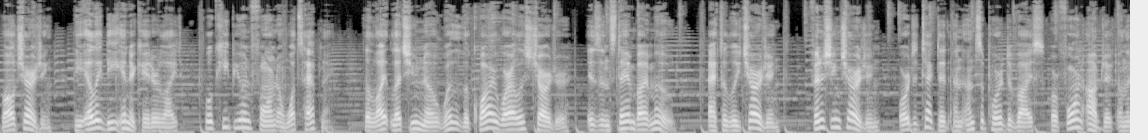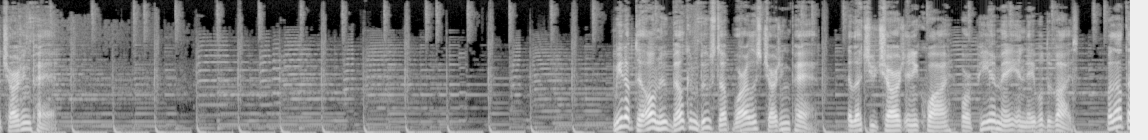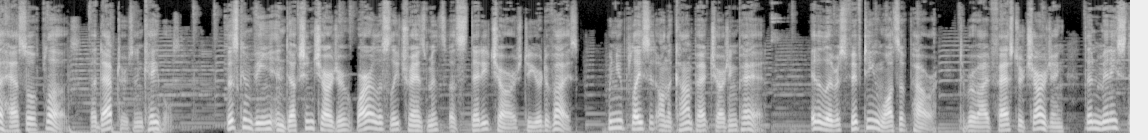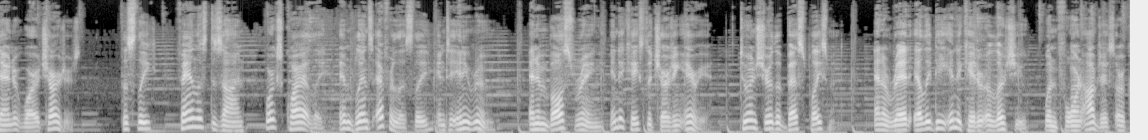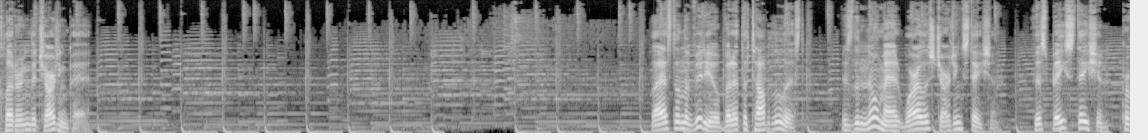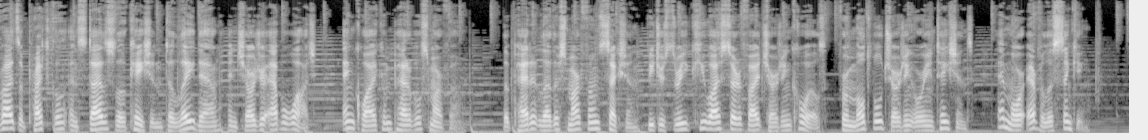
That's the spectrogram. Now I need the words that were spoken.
While charging, the LED indicator light will keep you informed on what's happening. The light lets you know whether the Qi wireless charger is in standby mode, actively charging, finishing charging, or detected an unsupported device or foreign object on the charging pad. Meet up the all-new Belkin Boost Up wireless charging pad. It lets you charge any Qi or PMA-enabled device without the hassle of plugs, adapters, and cables. This convenient induction charger wirelessly transmits a steady charge to your device when you place it on the compact charging pad. It delivers 15 watts of power to provide faster charging than many standard wired chargers. The sleek, fanless design works quietly and blends effortlessly into any room. An embossed ring indicates the charging area to ensure the best placement, and a red LED indicator alerts you when foreign objects are cluttering the charging pad. Last on the video, but at the top of the list, is the Nomad wireless charging station. This base station provides a practical and stylish location to lay down and charge your Apple Watch and Qi compatible smartphone. The padded leather smartphone section features three QI certified charging coils for multiple charging orientations and more effortless syncing.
